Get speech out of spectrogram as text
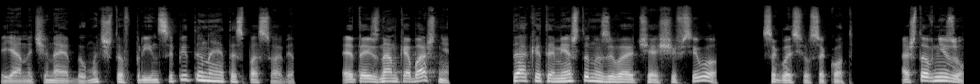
я начинаю думать, что в принципе ты на это способен. Это изнанка башни? Так это место называют чаще всего, согласился кот. А что внизу?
